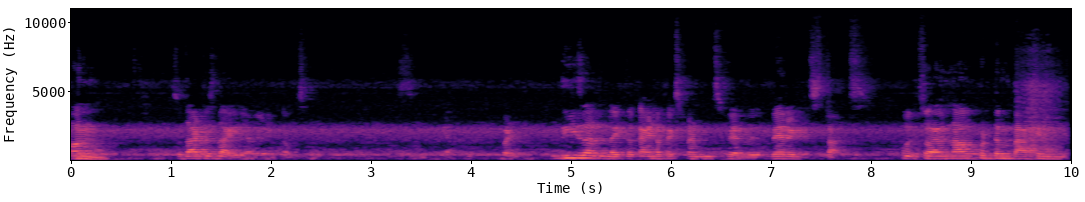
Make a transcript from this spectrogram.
or Hmm. more. So that is the idea where it comes from. So, yeah. But these are like the kind of experiments where where it starts. Cool. So I will now put them back in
